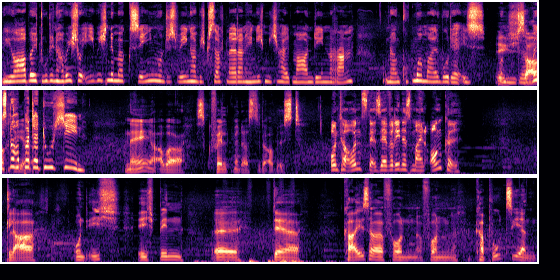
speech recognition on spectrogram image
Ja, aber du, den habe ich schon ewig nicht mehr gesehen. Und deswegen habe ich gesagt, naja, dann hänge ich mich halt mal an den ran. Und dann gucken wir mal, wo der ist. Ich und äh, sag willst du noch ein paar Tattoos sehen? Nee, aber es gefällt mir, dass du da bist. Unter uns, der Severin ist mein Onkel. Klar. Und ich, ich bin äh, der Kaiser von, von Kapuzien.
